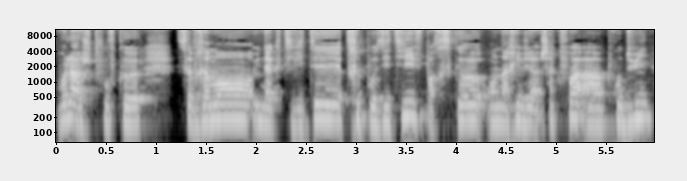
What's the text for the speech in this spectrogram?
voilà, je trouve que c'est vraiment une activité très positive parce que on arrive à chaque fois à un produit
